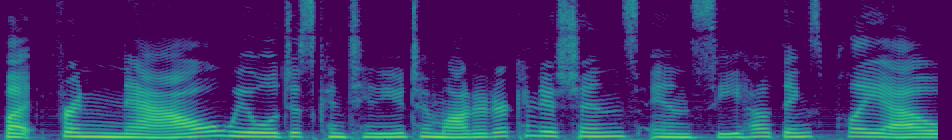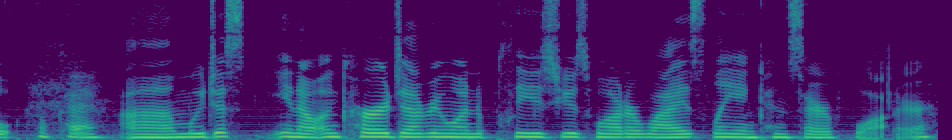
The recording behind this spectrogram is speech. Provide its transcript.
But for now, we will just continue to monitor conditions and see how things play out. Okay. Um, we just, you know, encourage everyone to please use water wisely and conserve water.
